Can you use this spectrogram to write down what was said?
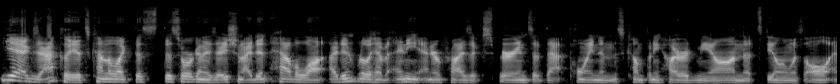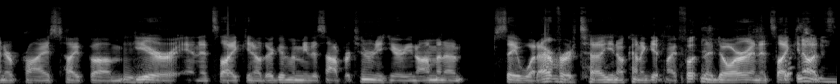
Yeah exactly. It's kind of like this this organization i didn't have a lot i didn't really have any enterprise experience at that point and this company hired me on that's dealing with all enterprise type um, mm-hmm. gear and it's like you know they're giving me this opportunity here you know i'm gonna say whatever to you know kind of get my foot in the door and it's like you know it's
